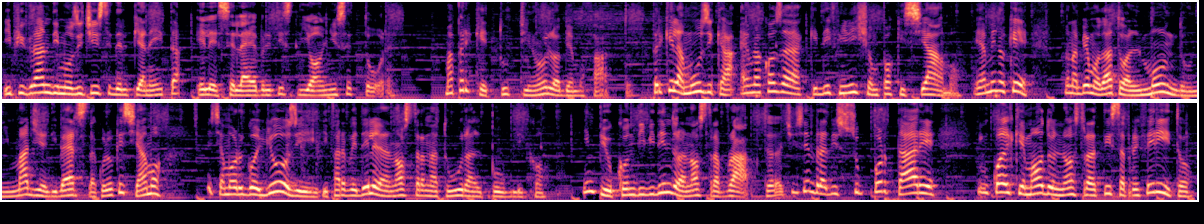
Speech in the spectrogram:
i più grandi musicisti del pianeta e le celebrities di ogni settore. Ma perché tutti noi lo abbiamo fatto? Perché la musica è una cosa che definisce un po' chi siamo e a meno che non abbiamo dato al mondo un'immagine diversa da quello che siamo, noi siamo orgogliosi di far vedere la nostra natura al pubblico. In più, condividendo la nostra Wrapped, ci sembra di supportare in qualche modo il nostro artista preferito,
